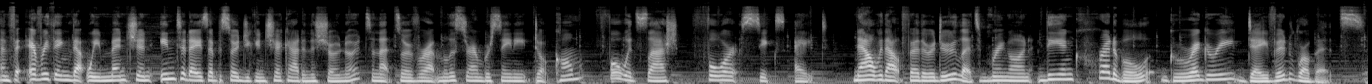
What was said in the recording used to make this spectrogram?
And for everything that we mention in today's episode, you can check out in the show notes, and that's over at melissaambrosini.com forward slash 468. Now, without further ado, let's bring on the incredible Gregory David Roberts.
